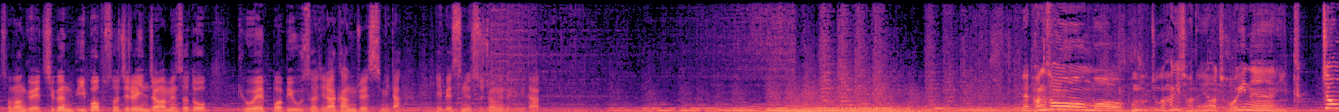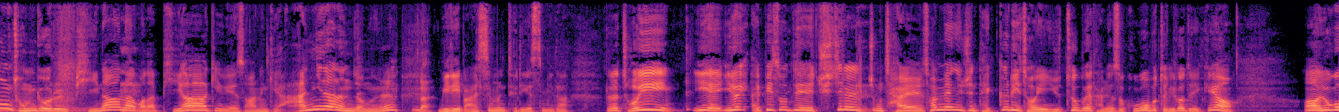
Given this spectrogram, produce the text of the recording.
소망교회 측은 위법 소지를 인정하면서도 교회법이 우선이라 강조했습니다. KBS 뉴스 정현욱입니다. 네, 방송 뭐 본격적으로 하기 전에요. 저희는 이 특정 종교를 비난하거나 비하하기 위해서 하는 게 아니라는 점을 네. 미리 말씀을 드리겠습니다. 그래서 저희 이이 에피소드의 취지를 좀 잘 설명해 주신 댓글이 저희 유튜브에 달려서 그거부터 읽어 드릴게요. 어, 요거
